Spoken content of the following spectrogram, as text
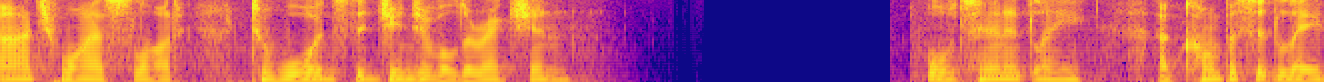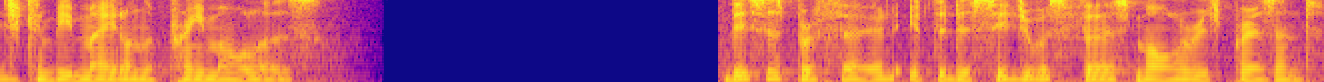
arch wire slot towards the gingival direction. Alternately, a composite ledge can be made on the premolars. This is preferred if the deciduous first molar is present.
